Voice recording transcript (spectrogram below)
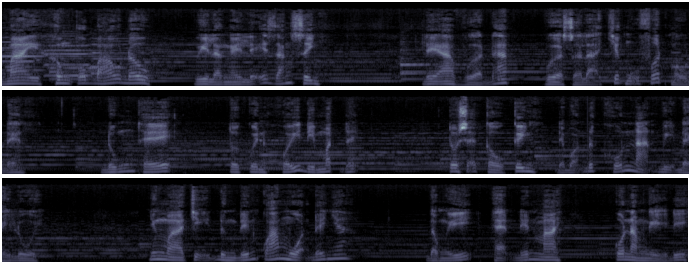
Mai không có báo đâu vì là ngày lễ Giáng sinh. Lea vừa đáp vừa sửa lại chiếc mũ phớt màu đen. Đúng thế, tôi quên khuấy đi mất đấy. Tôi sẽ cầu kinh để bọn Đức khốn nạn bị đẩy lùi. Nhưng mà chị đừng đến quá muộn đấy nhé. Đồng ý, hẹn đến mai. Cô nằm nghỉ đi.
